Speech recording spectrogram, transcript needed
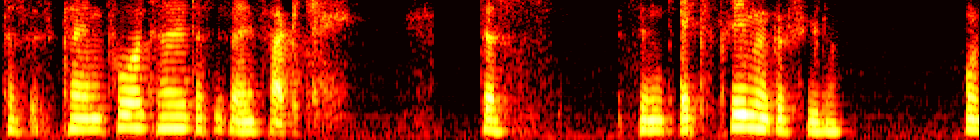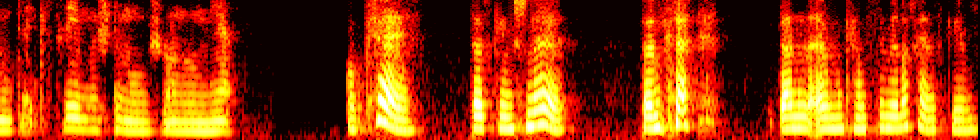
das ist kein Vorurteil, das ist ein Fakt. Das sind extreme Gefühle und extreme Stimmungsschwankungen, ja. Okay, das ging schnell. Dann, dann ähm, kannst du mir noch eins geben.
